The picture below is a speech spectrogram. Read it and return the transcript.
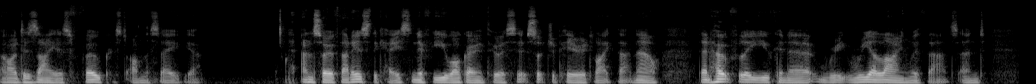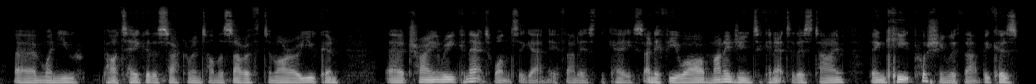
our desires focused on the Saviour. And so, if that is the case, and if you are going through a, such a period like that now, then hopefully you can uh, re- realign with that. And um, when you partake of the sacrament on the Sabbath tomorrow, you can uh, try and reconnect once again if that is the case. And if you are managing to connect to this time, then keep pushing with that because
